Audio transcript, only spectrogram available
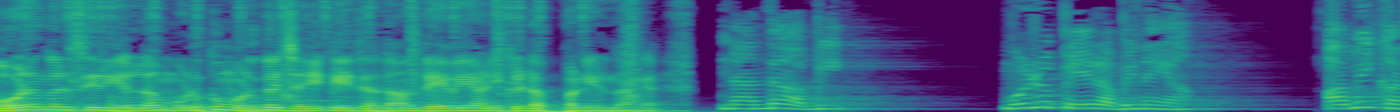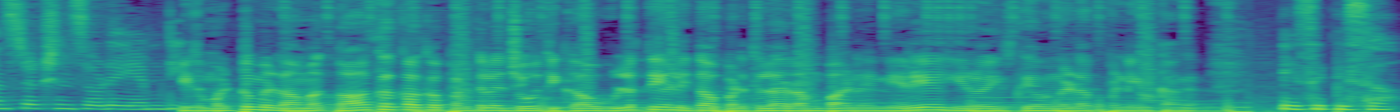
கோலங்கள் சீரியல்ல முழுக்க முழுக்க ஜெயகீதா தான் தேவயானிக்கு டப் பண்ணியிருந்தாங்க. நான் தான் அபி. முழு பேர் அபிநயா. அபி கன்ஸ்ட்ரக்ஷன்ஸோட எம்டி இது மட்டும் இல்லாம காக்க காக்க படத்துல ஜோதிகா உள்ளத்தை அளித்தா படத்துல ரம்பான்னு நிறைய ஹீரோயின்ஸ்க்கு இவங்க டப் பண்ணியிருக்காங்க. ஏசிபி சார்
